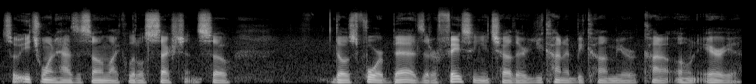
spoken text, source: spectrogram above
So each one has its own like little section. So those four beds that are facing each other, you kind of become your kind of own area,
